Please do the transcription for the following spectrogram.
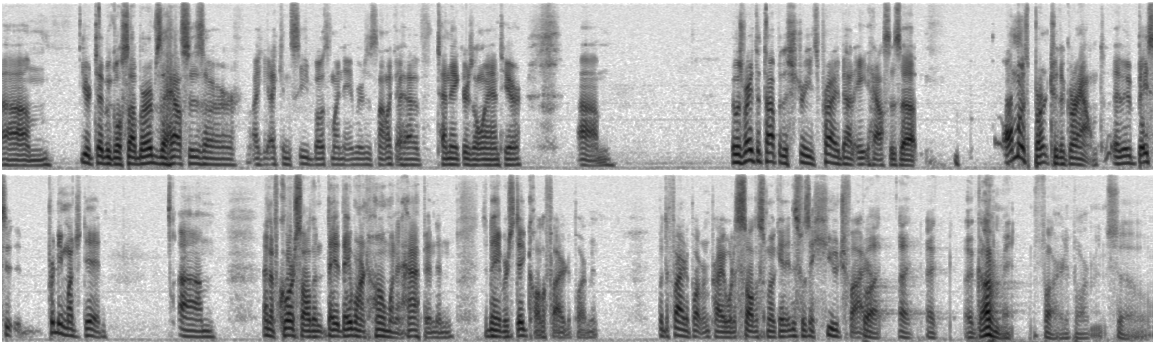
Um, your typical suburbs, the houses are. I, I can see both my neighbors. It's not like I have ten acres of land here. Um, it was right at the top of the street. It's probably about eight houses up, almost burnt to the ground. It basically pretty much did. Um, and of course, all the they, they weren't home when it happened, and the neighbors did call the fire department. But the fire department probably would have saw the smoke, and this was a huge fire. But a, a, a government fire department, so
